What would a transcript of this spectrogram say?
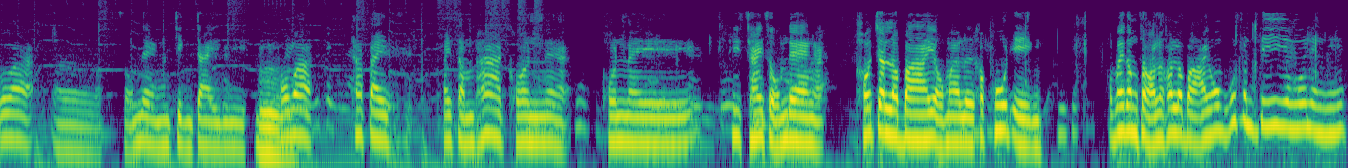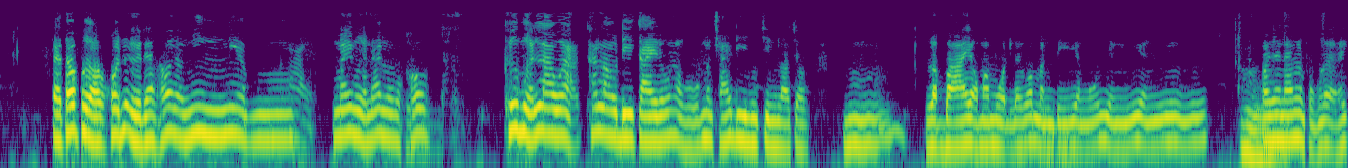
ก็ว่า เออสมแดงมันจริงใจดี อืมเพราะว่าถ้าไปไปสัมภาษณ์คนเนี่ย คนในที่ใช้สมแดงอะ เขาจะระบายออกมาเลยเขาพูดเองเขาไม่ต้องสอนแล้วเขาระบายว่าพูดมันดีอย่างงู้นอย่างนี้ แต่ถ้าเผื่อคนอื่นเนี่ยเขาอย่างนิ่งเงียบไม่เหมือนนั่นเขาคือเหมือนเราอะถ้าเราดีใจแล้วว่าโอ้โหมันใช้ดีจริง ๆ เราจะอืมระบายออกมาหมดเลยว่ามันดีอย่างงู้นอย่างนี้อย่างนี้อย่างนี้ อืมเพราะฉะนั้นผมเลยให้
